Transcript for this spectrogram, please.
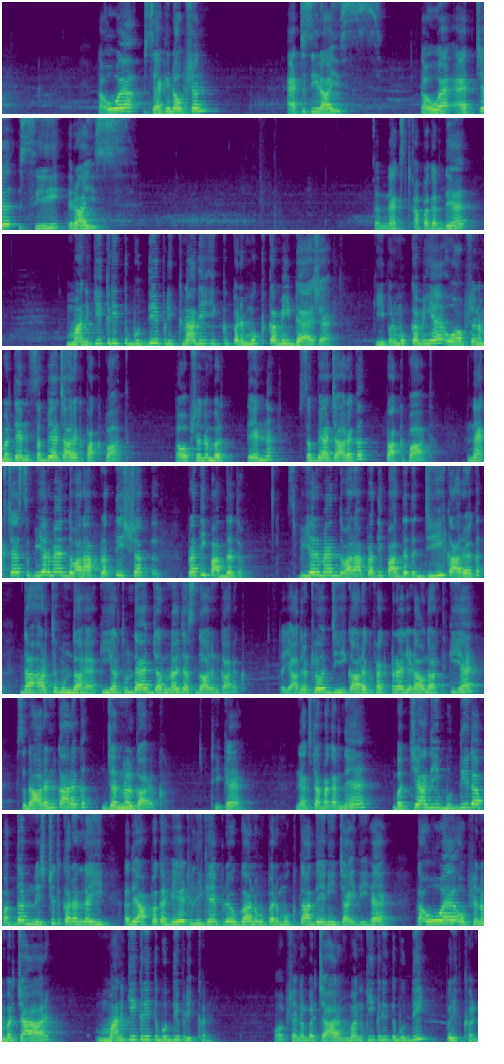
ਤਾਂ ਉਹ ਹੈ second option H C Rice ਤਾਂ ਉਹ ਹੈ ਐਚ ਸੀ ਰਾਈਸ ਤਾਂ ਨੈਕਸਟ ਆਪਾਂ ਕਰਦੇ ਹਾਂ ਮਾਨਕੀਕ੍ਰਿਤ ਬੁੱਧੀ ਪ੍ਰੀਖਣਾ ਦੀ ਇੱਕ ਪ੍ਰਮੁੱਖ ਕਮੀ ਡੈਸ਼ ਹੈ। ਕੀ ਪ੍ਰਮੁੱਖ ਕਮੀ ਹੈ? ਉਹ ਆਪਸ਼ਨ ਨੰਬਰ 3 ਸੱਭਿਆਚਾਰਕ ਪੱਖਪਾਤ। ਤਾਂ ਆਪਸ਼ਨ ਨੰਬਰ 3 ਸੱਭਿਆਚਾਰਕ ਪੱਖਪਾਤ। ਨੈਕਸਟ ਹੈ, ਸਪੀਅਰਮੈਨ ਦੁਆਰਾ ਪ੍ਰਤੀਸ਼ਤ, ਪ੍ਰਤੀਪਾਦਿਤ। ਸਪੀਅਰਮੈਨ ਦੁਆਰਾ ਪ੍ਰਤੀਪਾਦਿਤ ਜੀ ਕਾਰਕ ਦਾ ਅਰਥ ਹੁੰਦਾ ਹੈ। ਕੀ ਅਰਥ ਹੁੰਦਾ ਹੈ? ਜਰਨਲ ਜਾਂ ਸਧਾਰਨ ਕਾਰਕ ਤਾਂ ਯਾਦ ਰੱਖਿਓ ਜੀ ਕਾਰਕ ਫੈਕਟਰ ਹੈ ਜਿਹੜਾ, ਉਹਦਾ ਅਰਥ ਕੀ ਹੈ? ਸਧਾਰਨ ਕਾਰਕ ਜਰਨਲ ਕਾਰਕ ਠੀਕ ਹੈ? ਨੈਕਸਟ ਆਪਾਂ ਕਰਦੇ ਹਾਂ ਬੱਚਿਆਂ ਦੀ ਬੁੱਧੀ ਦਾ ਪੱਧਰ ਨਿਸ਼ਚਿਤ ਕਰਨ ਲਈ ਅਧਿਆਪਕ ਹੇਠ ਲਿਖੇ ਪ੍ਰਯੋਗਾਂ ਨੂੰ ਪ੍ਰਮੁਖਤਾ ਦੇਣੀ ਚਾਹੀਦੀ ਹੈ। ਤਾਂ ਉਹ ਹੈ ਆਪਸ਼ਨ ਨੰਬਰ 4 ਮਨਕੀਕ੍ਰਿਤ ਬੁੱਧੀ ਪ੍ਰੀਖਣ। ਆਪਸ਼ਨ ਨੰਬਰ 4 ਮਨਕੀਕ੍ਰਿਤ ਬੁੱਧੀ ਪ੍ਰੀਖਣ।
